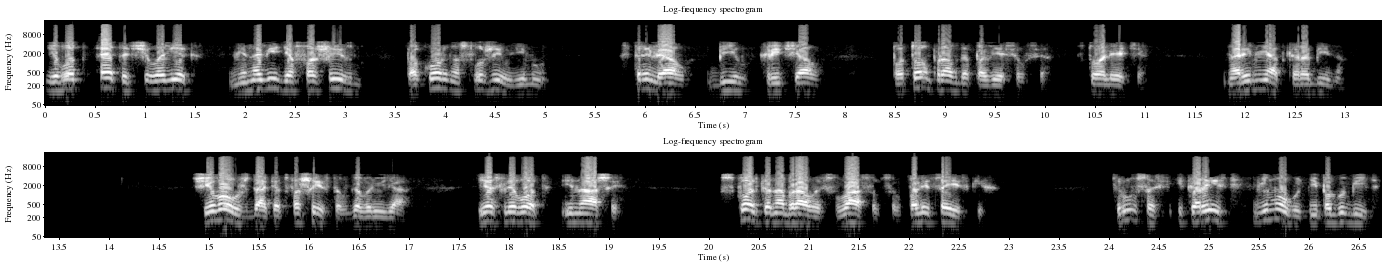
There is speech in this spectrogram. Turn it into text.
И вот этот человек, ненавидя фашизм, покорно служил ему. Стрелял, бил, кричал. Потом, правда, повесился туалете. На ремне от карабина. Чего уж ждать от фашистов, говорю я, если вот и наши. Сколько набралось власовцев, полицейских. Трусость и корысть не могут не погубить,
